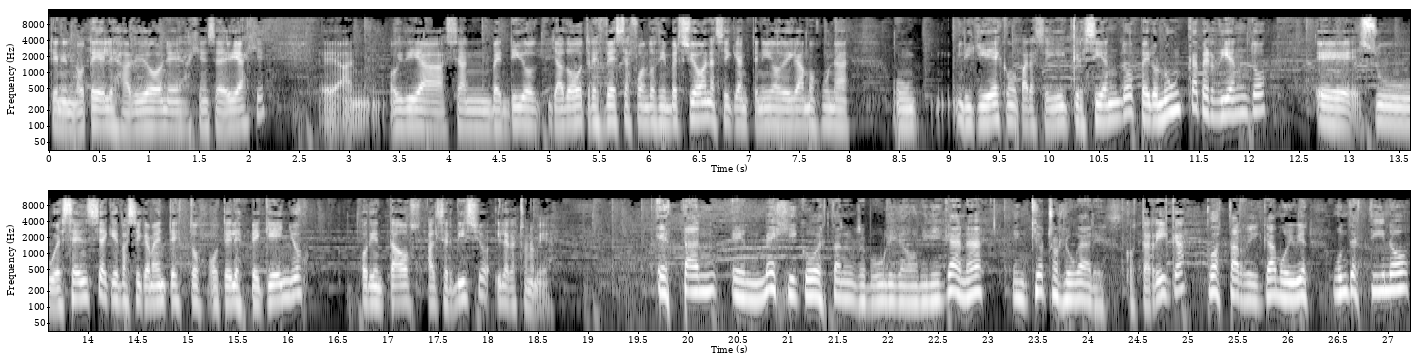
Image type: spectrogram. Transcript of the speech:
Tienen, hoteles, aviones, agencias de viaje. Eh, hoy día se han vendido ya dos o tres veces a fondos de inversión, así que han tenido, digamos, una liquidez como para seguir creciendo, pero nunca perdiendo eh, su esencia, que es básicamente estos hoteles pequeños orientados al servicio y la gastronomía. Están en México, están en República Dominicana. ¿En qué otros lugares? Costa Rica. Costa Rica, muy bien. Un destino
